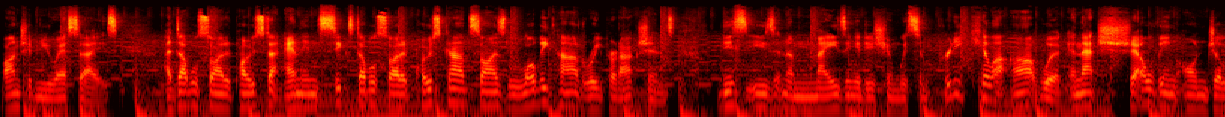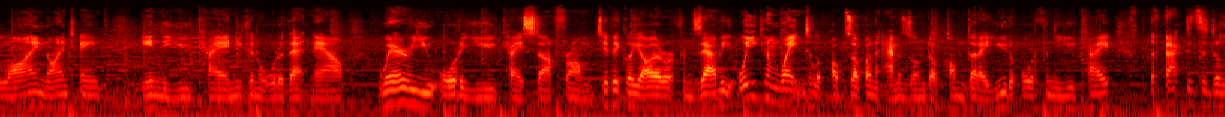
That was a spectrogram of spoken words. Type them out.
bunch of new essays. A double sided poster, and then six double sided postcard sized lobby card reproductions. This is an amazing edition with some pretty killer artwork, and that's shelving on July 19th in the UK, and you can order that now wherever you order UK stuff from. Typically, I order it from Zavvi, or you can wait until it pops up on Amazon.com.au to order from the UK. The fact it's a del-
